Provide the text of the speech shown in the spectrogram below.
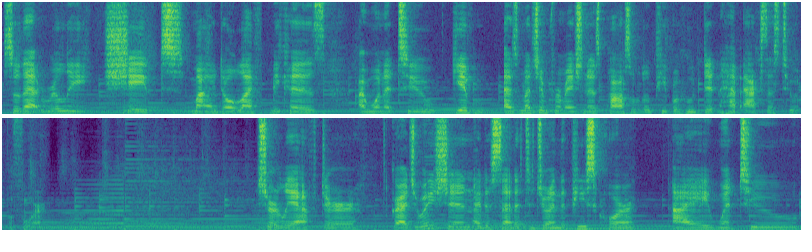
So that really shaped my adult life because I wanted to give as much information as possible to people who didn't have access to it before. Shortly after graduation, I decided to join the Peace Corps. I went to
